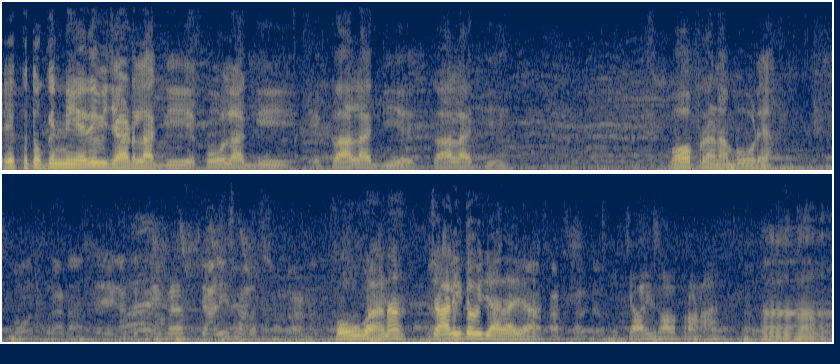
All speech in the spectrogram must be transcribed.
ਇੱਕ ਤੋਂ ਕਿੰਨੀ ਇਹਦੀ ਵੀ ਜੜ ਲੱਗ ਗਈ ਇੱਕ ਉਹ ਲੱਗ ਗਈ ਇੱਕ ਆ ਲੱਗ ਗਈ ਹੈ, ਇੱਕ ਆ ਲੱਗ ਗਈ। ਬਹੁਤ ਪੁਰਾਣਾ ਬੋਰਡ ਆ। ਹੋਊਗਾ ਹਨਾ? 40 ਤੋਂ ਵੀ ਜ਼ਿਆਦਾ ਯਾਰ। ਇਹ 40 ਸਾਲ ਪੁਰਾਣਾ ਹੈ। ਹਾਂ।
